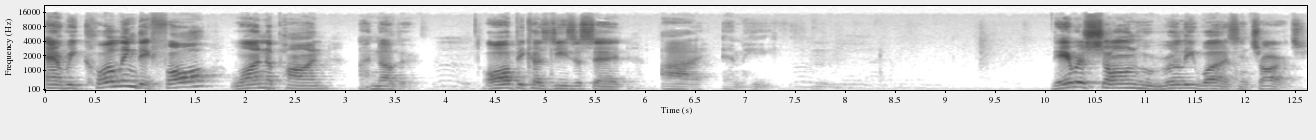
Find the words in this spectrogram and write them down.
and recoiling, they fall one upon another. All because Jesus said, I am he. They were shown who really was in charge.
